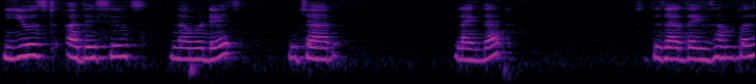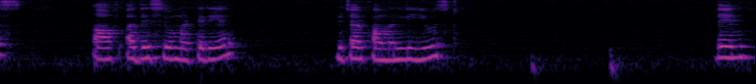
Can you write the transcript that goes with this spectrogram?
used adhesives nowadays which are like that. So these are the examples of adhesive material which are commonly used. Then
